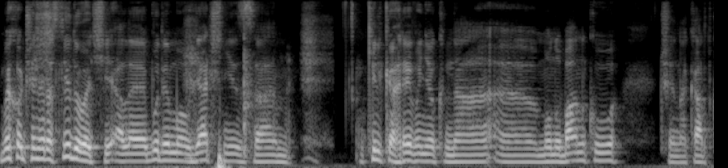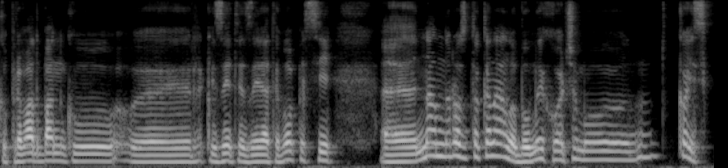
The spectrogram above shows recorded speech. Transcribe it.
Ми, хоч і не розслідувачі, але будемо вдячні за кілька гривеньок на е, монобанку чи на картку Приватбанку. Е, реквізити знайдете в описі. Е, нам на розвиток каналу, бо ми хочемо якоїсь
